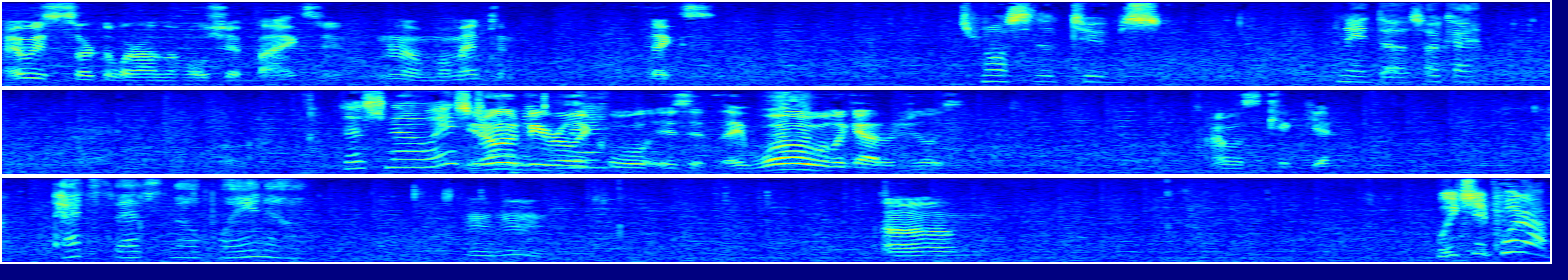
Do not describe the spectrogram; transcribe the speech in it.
I always circle around the whole ship by accident. No, no, momentum. Fix. Small the tubes. I need those. Okay. There's no waste. You know what would be really cool is if they. Whoa! Look out, Achilles. I almost kicked you. That's that's no bueno. Mm-hmm. Um. We should put a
